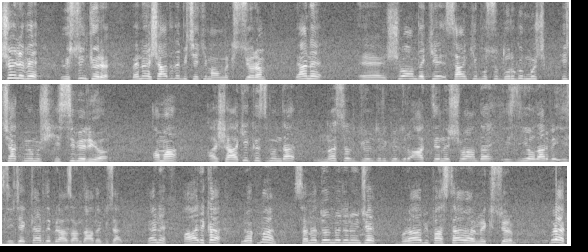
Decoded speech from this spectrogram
şöyle bir üstün körü ben aşağıda da bir çekim almak istiyorum. Yani e, şu andaki sanki bu su durgunmuş hiç akmıyormuş hissi veriyor. Ama aşağıki kısmında nasıl güldür güldür aktığını şu anda izliyorlar ve izleyecekler de birazdan daha da güzel. Yani harika. Lokman sana dönmeden önce Burak'a bir pasta vermek istiyorum. Burak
